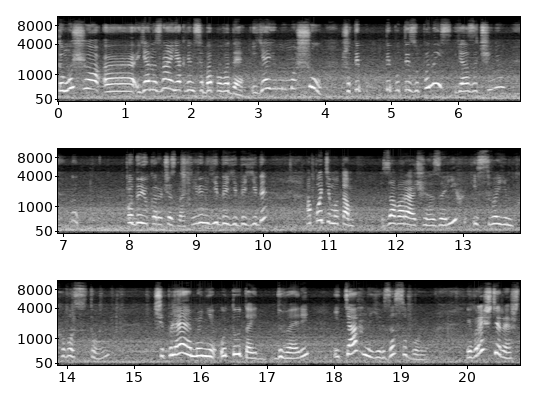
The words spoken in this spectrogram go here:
тому що е, я не знаю, як він себе поведе. І я йому машу, що типу, типу, ти зупинись, я зачиню. Ну, подаю, коротше, знак. І він їде, їде, їде, а потім отам заворачує за ріг і своїм хвостом чіпляє мені отутай двері і тягне їх за собою. І врешті-решт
